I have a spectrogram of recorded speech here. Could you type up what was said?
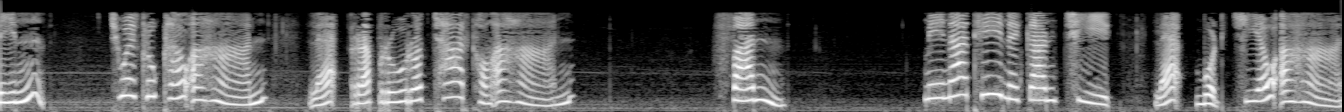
ลิ้น ช่วยคลุกเคล้าอาหาร และรับรู้รสชาติของอาหาร ฟัน มีหน้าที่ในการฉีก และบดเคี้ยวอาหาร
